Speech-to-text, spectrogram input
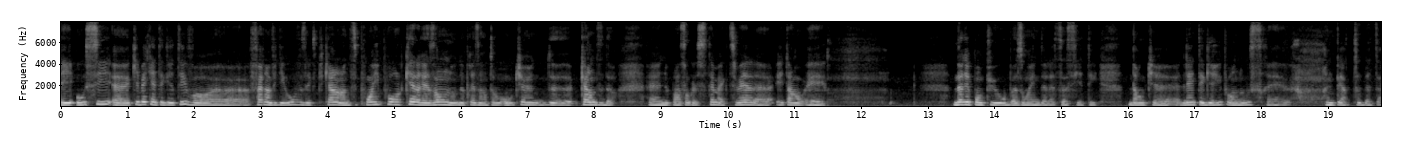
Et aussi, euh, Québec Intégrité va euh, faire une vidéo vous expliquant en 10 points pour quelles raisons nous ne présentons aucun de candidat. Euh, nous pensons que le système actuel ne répond plus aux besoins de la société. Donc, l'intégrer pour nous serait une perte de temps.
